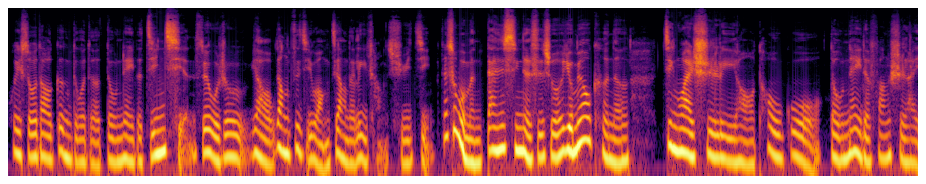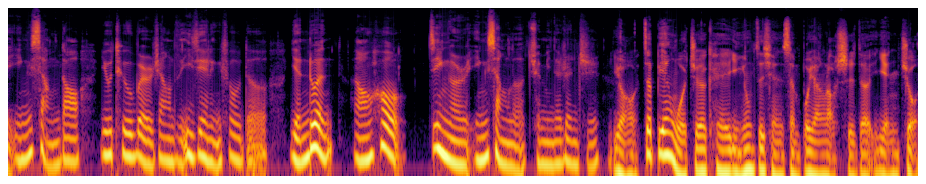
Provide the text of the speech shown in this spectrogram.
会收到更多的抖内的金钱，所以我就要让自己往这样的立场趋近。但是我们担心的是说，有没有可能境外势力哦，透过抖内的方式来影响到 YouTuber 这样子意见领袖的言论，然后进而影响了全民的认知？有，这边我觉得可以引用之前沈博洋老师的研究，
